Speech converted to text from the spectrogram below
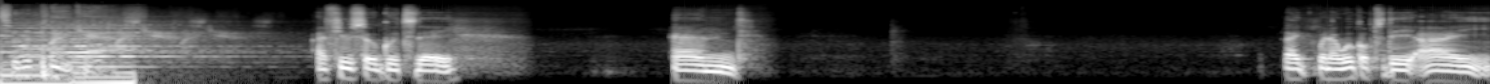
Into the Plancast. I feel so good today. And like when I woke up today, I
